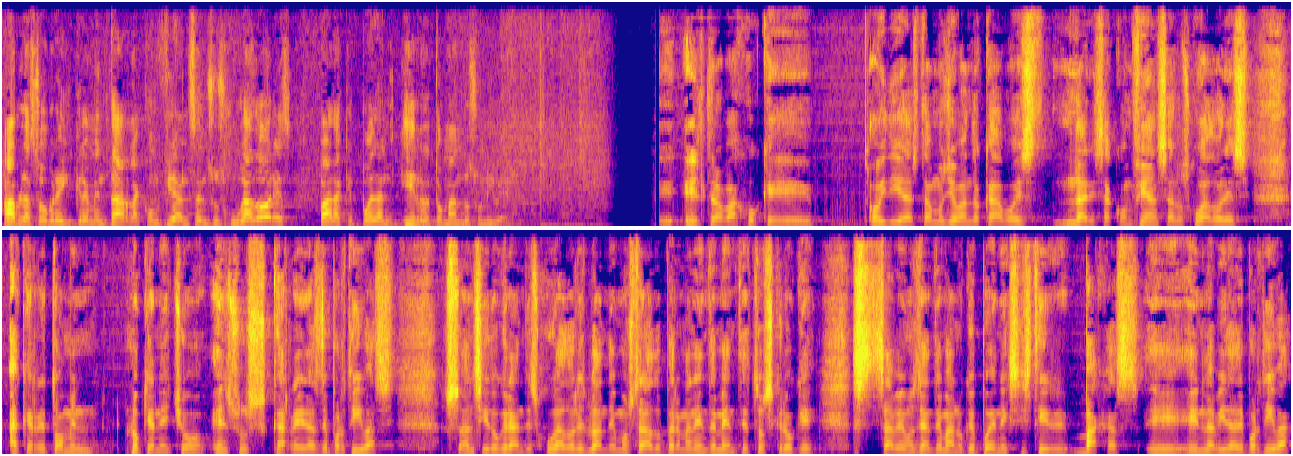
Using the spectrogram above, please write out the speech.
habla sobre incrementar la confianza en sus jugadores para que puedan ir retomando su nivel. El trabajo que hoy día estamos llevando a cabo es dar esa confianza a los jugadores a que retomen lo que han hecho en sus carreras deportivas. Han sido grandes jugadores, lo han demostrado permanentemente, entonces creo que sabemos de antemano que pueden existir bajas eh, en la vida deportiva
